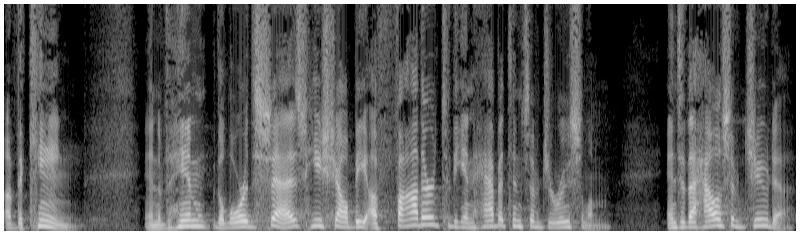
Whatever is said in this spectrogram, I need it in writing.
of the king. And of him, the Lord says, He shall be a father to the inhabitants of Jerusalem and to the house of Judah.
